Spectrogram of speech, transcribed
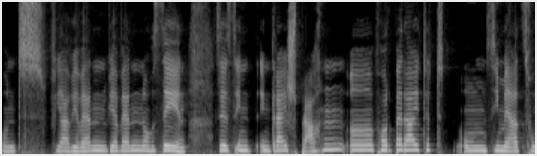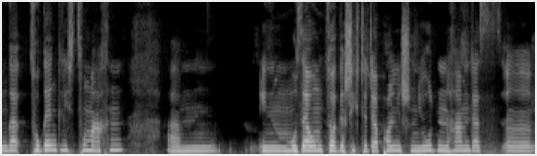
Und ja, wir werden, wir werden noch sehen. Sie ist in, in drei Sprachen äh, vorbereitet, um sie mehr zugänglich zu machen. Ähm, Im Museum zur Geschichte der polnischen Juden haben das äh,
